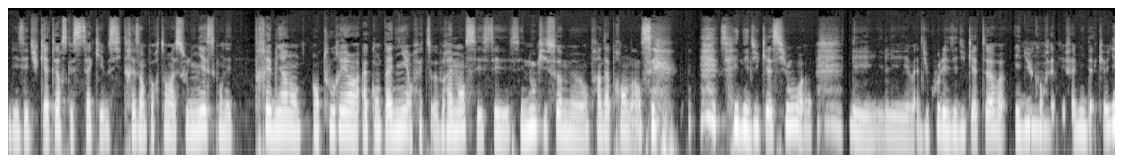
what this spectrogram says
les éducateurs, parce que c'est ça qui est aussi très important à souligner, c'est qu'on est très bien entouré, accompagné. En fait, vraiment, c'est nous qui sommes en train d'apprendre. Hein. C'est une éducation. les, les bah, du coup, les éducateurs éduquent en mmh. fait les familles d'accueil.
